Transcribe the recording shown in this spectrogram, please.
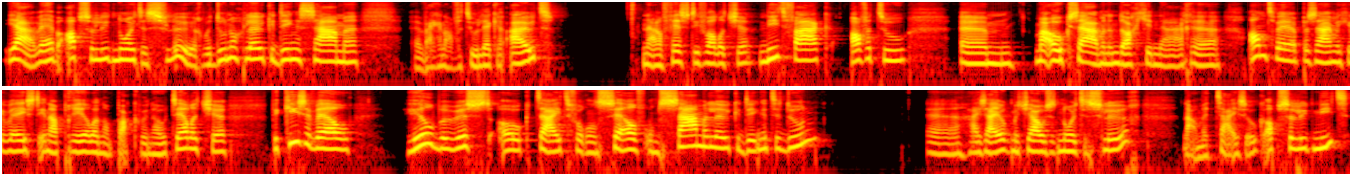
Ja, we hebben absoluut nooit een sleur. We doen nog leuke dingen samen. Wij gaan af en toe lekker uit naar een festivalletje. Niet vaak, af en toe. Um, maar ook samen een dagje naar uh, Antwerpen zijn we geweest in april. En dan pakken we een hotelletje. We kiezen wel heel bewust ook tijd voor onszelf om samen leuke dingen te doen. Uh, hij zei ook, met jou is het nooit een sleur. Nou, met Thijs ook absoluut niet.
